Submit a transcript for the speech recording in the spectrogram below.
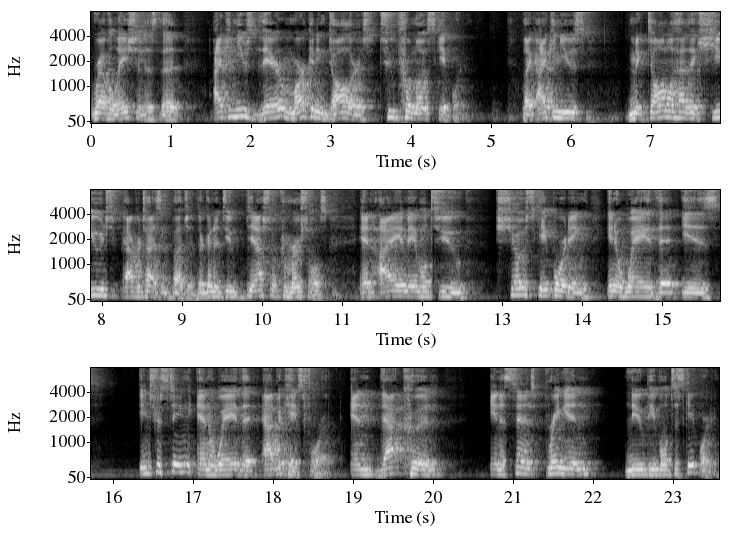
revelation is that I can use their marketing dollars to promote skateboarding. Like I can use McDonald has a huge advertising budget. They're going to do national commercials, and I am able to show skateboarding in a way that is interesting and a way that advocates for it. And that could, in a sense, bring in new people to skateboarding.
